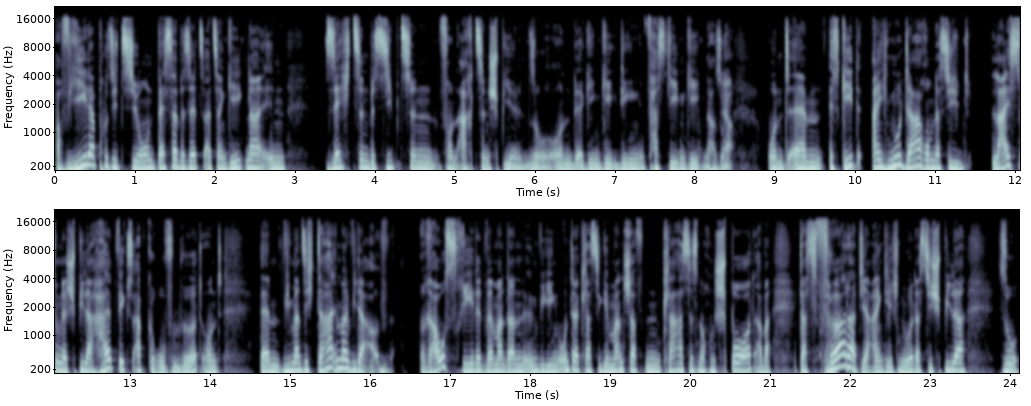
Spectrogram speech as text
auf jeder Position besser besetzt als sein Gegner in 16 bis 17 von 18 Spielen. So. Und gegen, gegen fast jeden Gegner. So. Ja. Und ähm, es geht eigentlich nur darum, dass die Leistung der Spieler halbwegs abgerufen wird und ähm, wie man sich da immer wieder rausredet, wenn man dann irgendwie gegen unterklassige Mannschaften, klar, es ist noch ein Sport, aber das fördert ja eigentlich nur, dass die Spieler so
